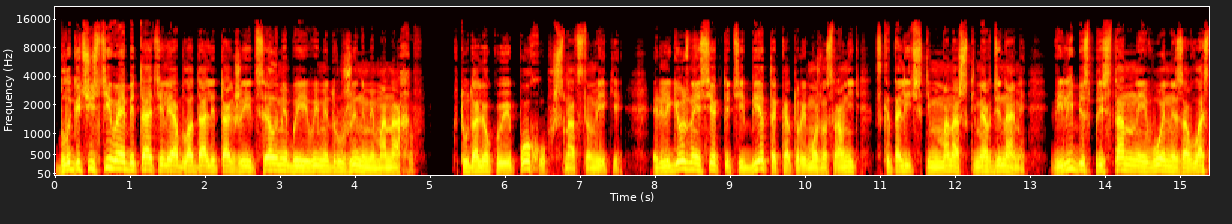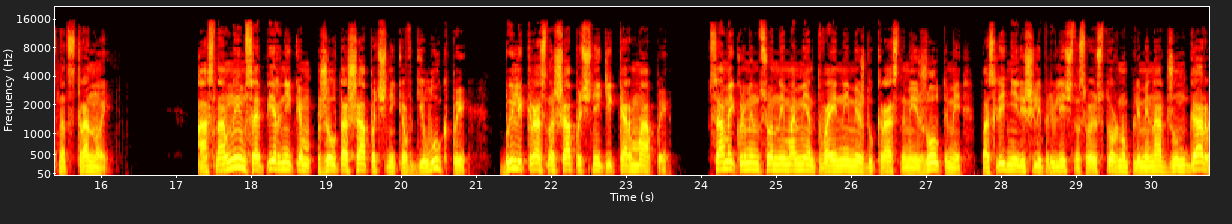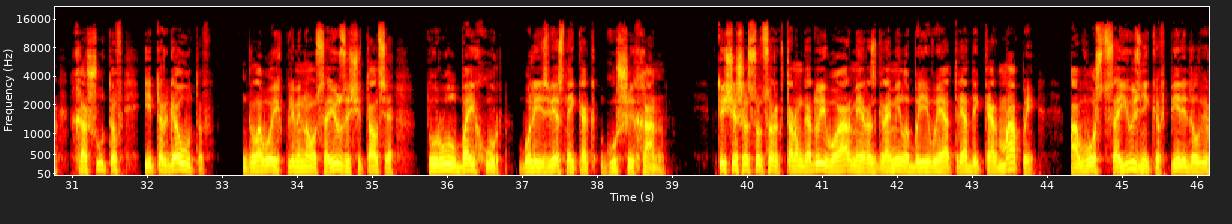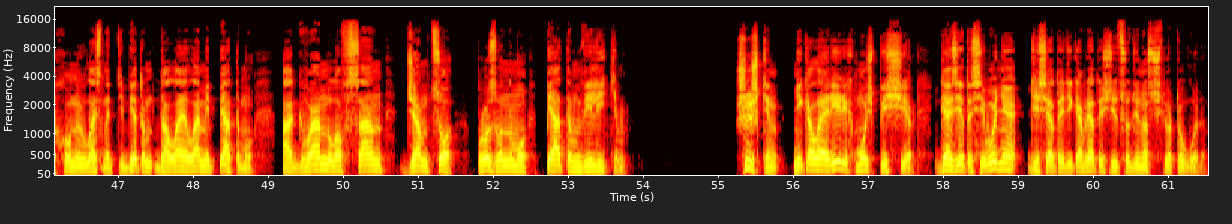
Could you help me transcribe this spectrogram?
Благочестивые обитатели обладали также и целыми боевыми дружинами монахов. В ту далекую эпоху, в XVI веке, религиозные секты Тибета, которые можно сравнить с католическими монашескими орденами, вели беспрестанные войны за власть над страной. Основным соперником желтошапочников Гелукпы были красношапочники Кармапы. В самый кульминационный момент войны между красными и желтыми последние решили привлечь на свою сторону племена Джунгар, Хашутов и Таргаутов. Главой их племенного союза считался Турул-Байхур, более известный как Гуши-хан. В 1642 году его армия разгромила боевые отряды Кармапы, а вождь союзников передал верховную власть над Тибетом Далай-Ламе V, Агван Ловсан Джамцо, прозванному Пятым Великим. Шишкин, Николай Рерих, «Мощь пещер». Газета «Сегодня», 10 декабря 1994 года.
